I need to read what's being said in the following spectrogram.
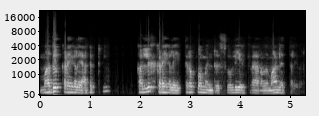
மது கடைகளை அகற்றி கள்ளுக்கடைகளை திறப்போம் என்று சொல்லியிருக்கிறார் நமது மாநில தலைவர்.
